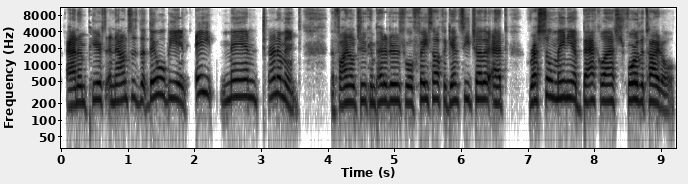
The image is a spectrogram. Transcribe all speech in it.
Adam Pearce announces that there will be an eight man tournament. The final two competitors will face off against each other at WrestleMania Backlash for the title.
